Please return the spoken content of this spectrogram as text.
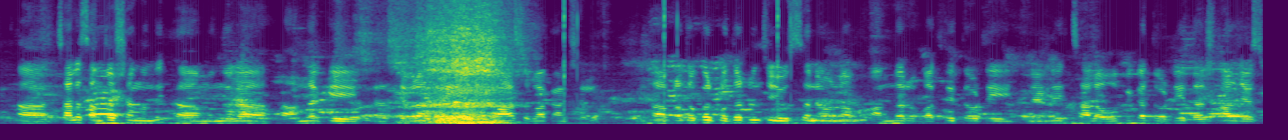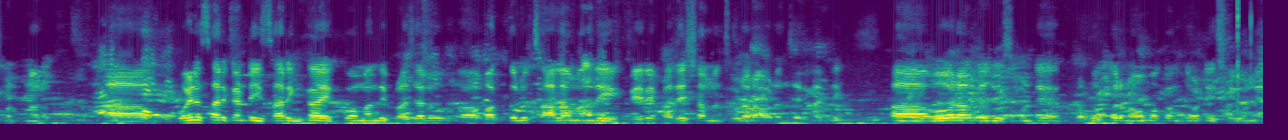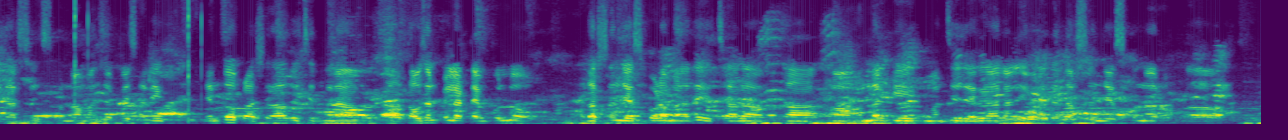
చాలా సంతోషంగా ఉంది. ఆ, ముందుగా అందరికీ శివరాత్రి మహా శుభాకాంక్షలు. ప్రతి ఒక్కరు పొద్దుటి నుంచి చూస్తూనే ఉన్నాము. అందరూ భక్తితోటి చాలా ఓపికతోటి దర్శనాలు చేసుకుంటున్నారు. ఆ, పోయినసారి కంటే ఈసారి ఇంకా ఎక్కువ మంది ప్రజలు భక్తులు చాలామంది వేరే ప్రదేశాల నుంచి కూడా రావడం జరిగింది. ఓవరాల్గా చూసుకుంటే ప్రతి ఒక్కరు నవముఖంతో శివుణ్ణి దర్శించుకున్నామని చెప్పేసి అది ఎంతో ప్రసాది చెందిన థౌజండ్ పిల్లర్ టెంపుల్లో దర్శనం చేసుకోవడం అనేది చాలా అందరికీ మంచి జరగాలని ఎవరైతే దర్శనం చేసుకున్నారో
